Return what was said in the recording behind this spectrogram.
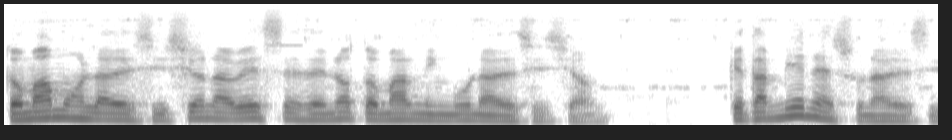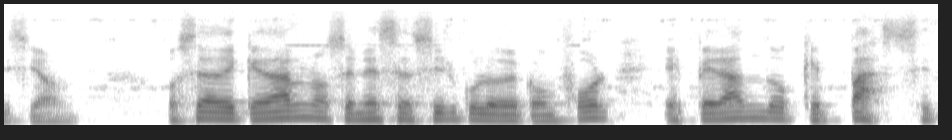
tomamos la decisión a veces de no tomar ninguna decisión, que también es una decisión. O sea, de quedarnos en ese círculo de confort esperando que pase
